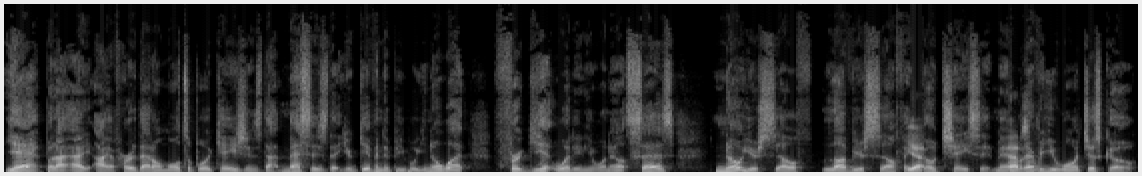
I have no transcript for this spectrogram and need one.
yeah, but I, I, I have heard that on multiple occasions. That message that you're giving to people. You know what? Forget what anyone else says know yourself, love yourself, and yeah. go chase it, man. Absolutely. Whatever you want, just go.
